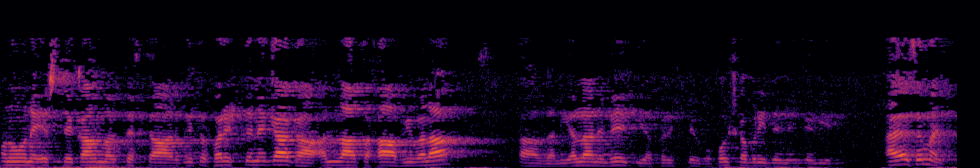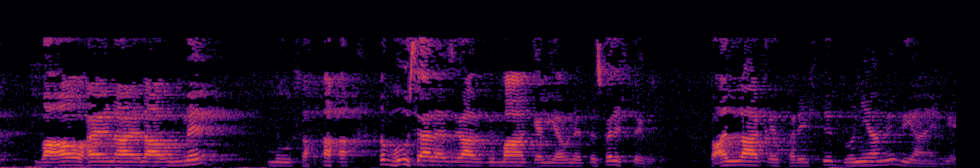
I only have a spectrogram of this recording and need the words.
انہوں نے استقامت اختیار کی تو فرشتے نے کیا کہا؟ اللہ تخافی والا اللہ نے بھیج دیا فرشتے کو خوشخبری دینے کے لیے۔ ایسے میں باؤ ہے نا موسا موسا علیہ السلام کی ماں کے لیے انہیں تو فرشتے کو تو اللہ کے فرشتے دنیا میں بھی آئیں گے۔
